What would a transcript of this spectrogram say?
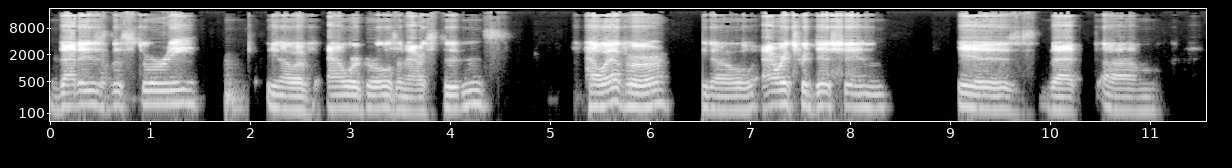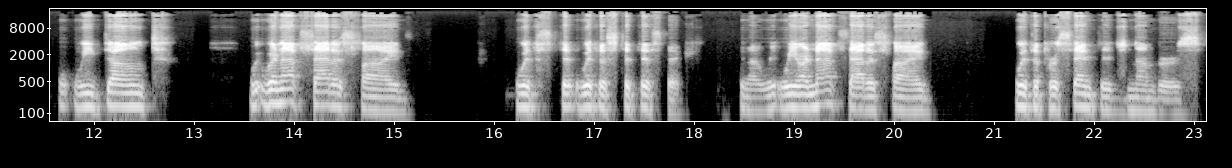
that is the story you know of our girls and our students however you know our tradition is that um, we don't we're not satisfied with with a statistic you know we, we are not satisfied with the percentage numbers.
